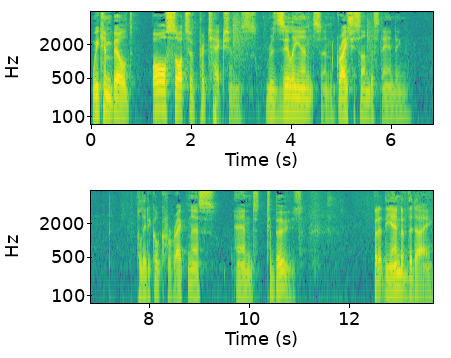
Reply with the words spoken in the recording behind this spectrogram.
We can build all sorts of protections, resilience and gracious understanding, political correctness and taboos. But at the end of the day,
